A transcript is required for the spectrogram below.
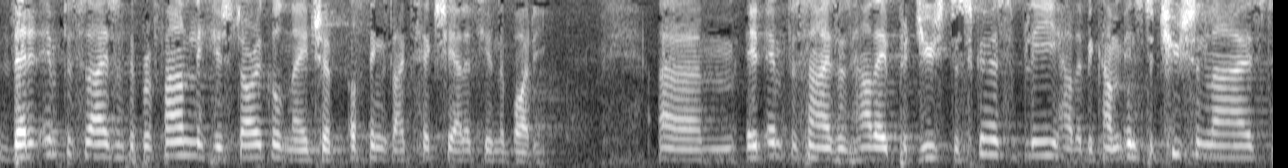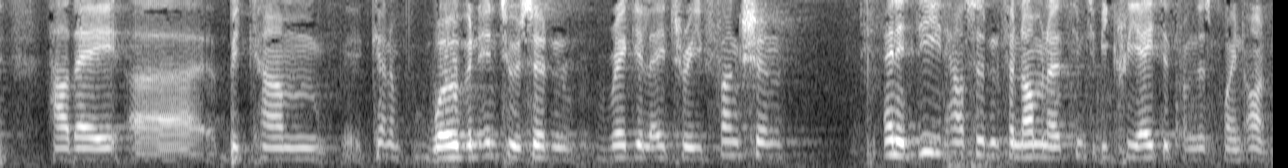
that it emphasizes the profoundly historical nature of things like sexuality in the body. Um, it emphasizes how they produce discursively, how they become institutionalized, how they uh, become kind of woven into a certain regulatory function, and indeed how certain phenomena seem to be created from this point on.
